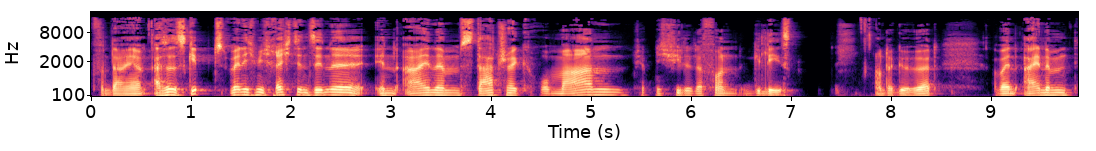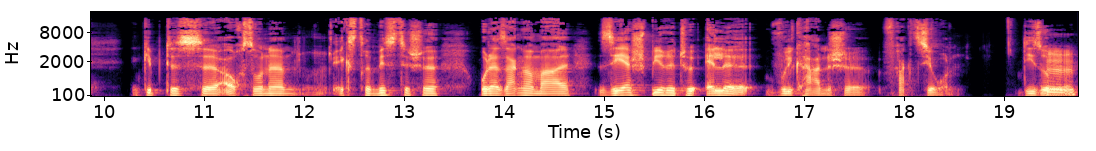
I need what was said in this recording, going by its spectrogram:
Von daher, also es gibt, wenn ich mich recht entsinne, in einem Star Trek Roman, ich habe nicht viele davon gelesen oder gehört, aber in einem gibt es äh, auch so eine extremistische oder sagen wir mal sehr spirituelle vulkanische Fraktion, die so, Mhm.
